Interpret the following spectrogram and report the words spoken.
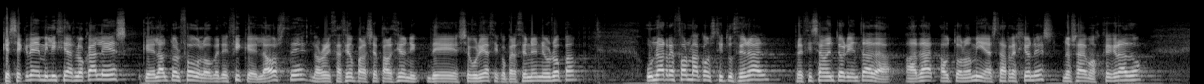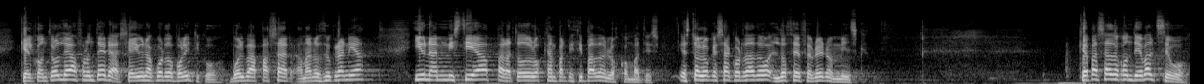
que se creen milicias locales, que el alto el fuego lo verifique la OSCE, la Organización para la Separación de Seguridad y Cooperación en Europa, una reforma constitucional precisamente orientada a dar autonomía a estas regiones, no sabemos qué grado, que el control de la frontera, si hay un acuerdo político, vuelva a pasar a manos de Ucrania y una amnistía para todos los que han participado en los combates. Esto es lo que se ha acordado el 12 de febrero en Minsk. ¿Qué ha pasado con Debaltsevo,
